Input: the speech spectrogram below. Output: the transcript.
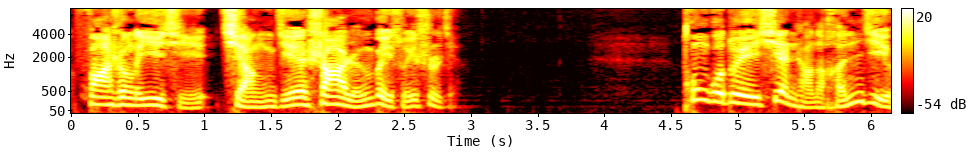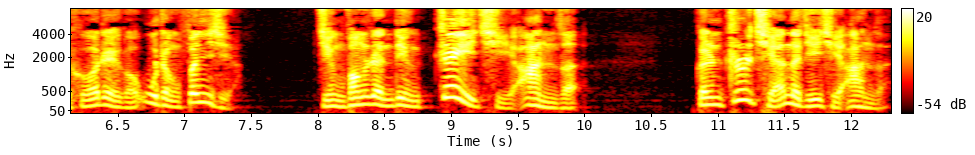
发生了一起抢劫杀人未遂事件。通过对现场的痕迹和这个物证分析，警方认定这起案子跟之前的几起案子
